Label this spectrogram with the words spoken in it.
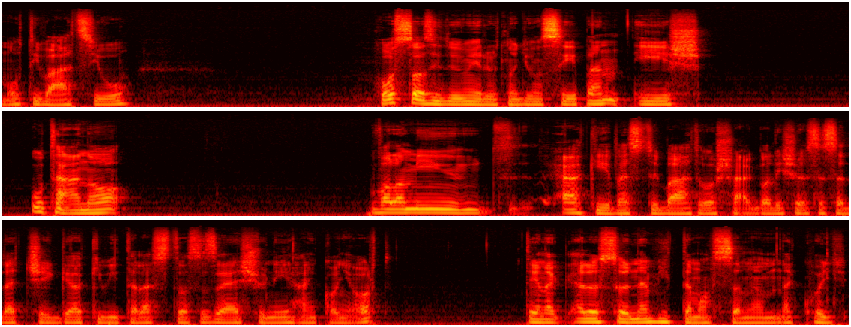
motiváció, hozta az időmérőt nagyon szépen, és utána valami elképesztő bátorsággal és összeszedettséggel kivitelezte azt az első néhány kanyart. Tényleg először nem hittem a szememnek, hogy,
